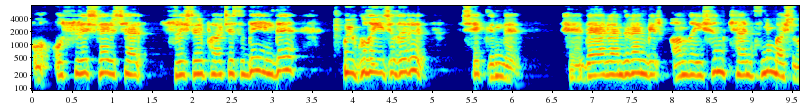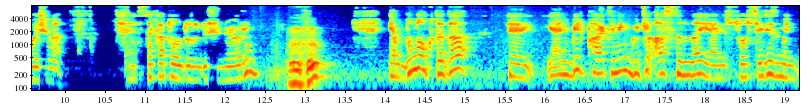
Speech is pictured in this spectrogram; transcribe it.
o, o süreçler içer süreçlerin parçası değil de uygulayıcıları şeklinde e, değerlendiren bir anlayışın kendisinin başlı başına e, sakat olduğunu düşünüyorum. Hı hı. Ya bu noktada e, yani bir partinin gücü aslında yani sosyalizmin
